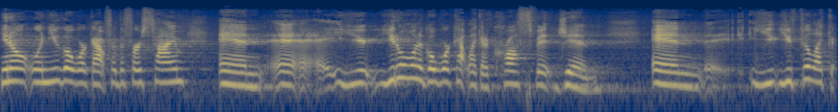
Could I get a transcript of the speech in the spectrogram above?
You know, when you go work out for the first time and uh, you, you don't want to go work out like at a CrossFit gym and you, you feel like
